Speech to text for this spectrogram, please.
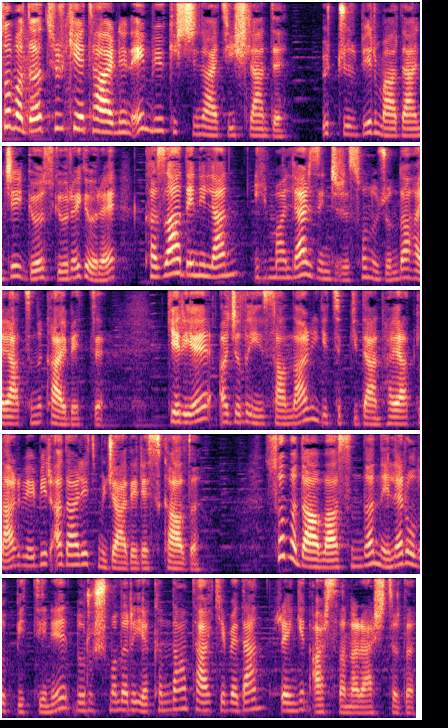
Soma'da Türkiye tarihinin en büyük iş cinayeti işlendi. 301 madenci göz göre göre kaza denilen ihmaller zinciri sonucunda hayatını kaybetti. Geriye acılı insanlar, yitip giden hayatlar ve bir adalet mücadelesi kaldı. Soma davasında neler olup bittiğini duruşmaları yakından takip eden Rengin Arslan araştırdı.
